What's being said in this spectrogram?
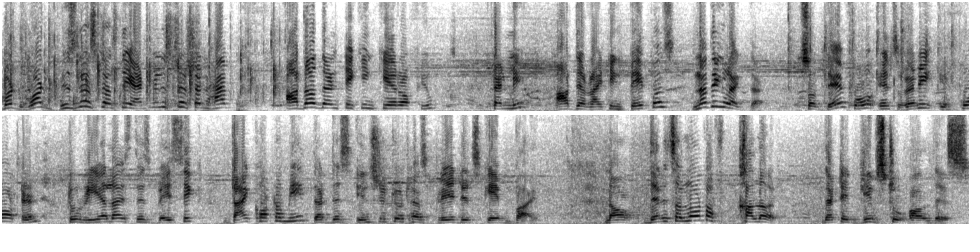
But what business does the administration have other than taking care of you? Tell me are they writing papers? Nothing like that. So therefore it's very important to realize this basic dichotomy that this institute has played its game by now there is a lot of color that it gives to all this.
